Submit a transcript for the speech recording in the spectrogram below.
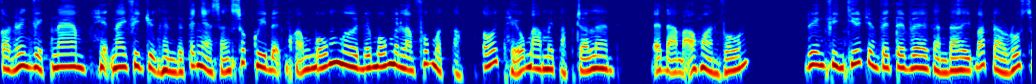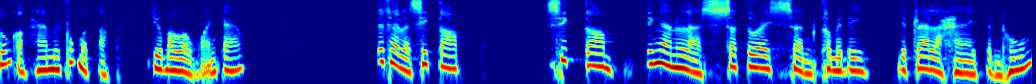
Còn riêng Việt Nam, hiện nay phim truyền hình được các nhà sản xuất quy định khoảng 40 đến 45 phút một tập, tối thiểu 30 tập trở lên để đảm bảo hoàn vốn. Riêng phim chiếu trên VTV gần đây bắt đầu rút xuống còn 20 phút một tập, chưa bao gồm quảng cáo. Tiếp theo là sitcom. Sitcom, tiếng Anh là Situation Comedy, dịch ra là hài tình huống.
